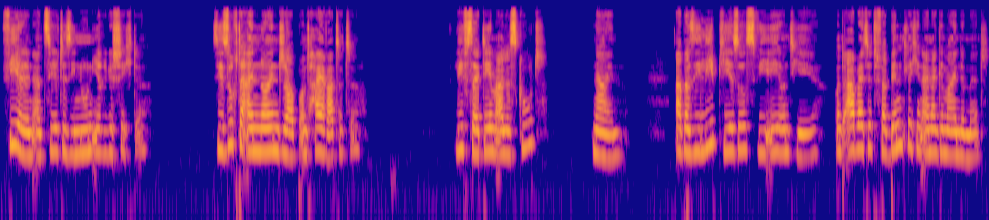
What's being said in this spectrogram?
Vielen erzählte sie nun ihre Geschichte. Sie suchte einen neuen Job und heiratete. Lief seitdem alles gut? Nein. Aber sie liebt Jesus wie eh und je und arbeitet verbindlich in einer Gemeinde mit,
